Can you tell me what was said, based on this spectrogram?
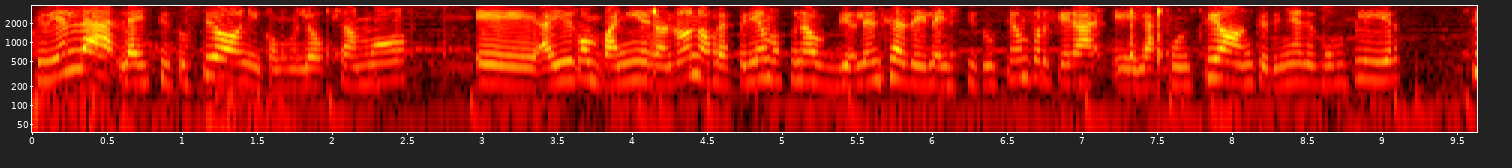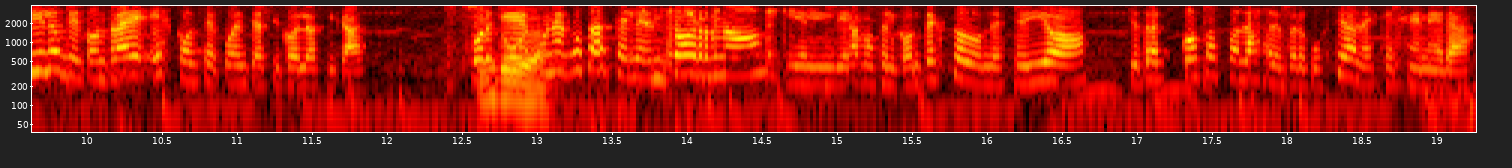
si bien la, la institución, y como lo llamó eh, ahí el compañero, ¿no? Nos referíamos a una violencia de la institución porque era eh, la función que tenía que cumplir, sí lo que contrae es consecuencias psicológicas. Sin Porque duda. una cosa es el entorno y el, digamos, el contexto donde se dio, y otra cosa son las repercusiones que genera.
